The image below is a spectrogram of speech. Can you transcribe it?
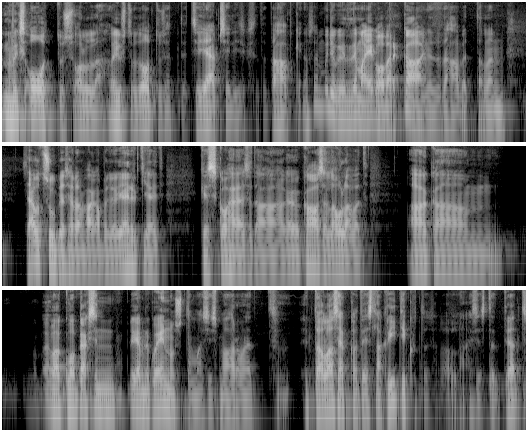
me võiks ootus olla, õigustatud ootus, et, et see jääb selliseks, et ta tahabki, noh, see on muidugi tema ego värk ka on ju, ta tahab, et tal on säutsub ja seal on väga palju järgijaid, kes kohe seda kaasa laulavad. aga kui ma peaksin pigem nagu ennustama, siis ma arvan, et, et ta laseb ka Tesla kriitikutel seal olla, sest et tead,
